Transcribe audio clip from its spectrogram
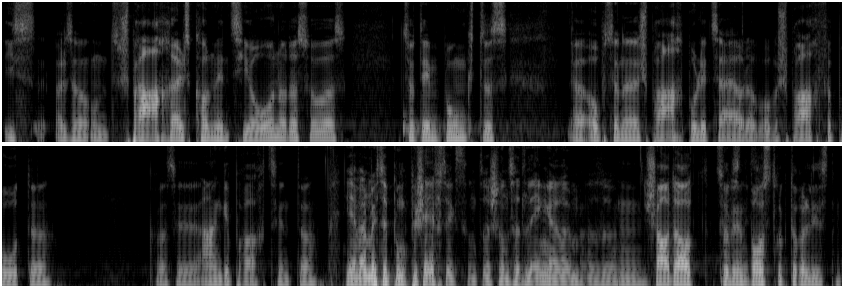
ist, also, und Sprache als Konvention oder sowas zu dem Punkt, dass äh, ob so eine Sprachpolizei oder ob Sprachverbote quasi angebracht sind da. Ja, weil mich der Punkt beschäftigt und das schon seit längerem. Also mhm. Shoutout zu den nicht. Poststrukturalisten.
